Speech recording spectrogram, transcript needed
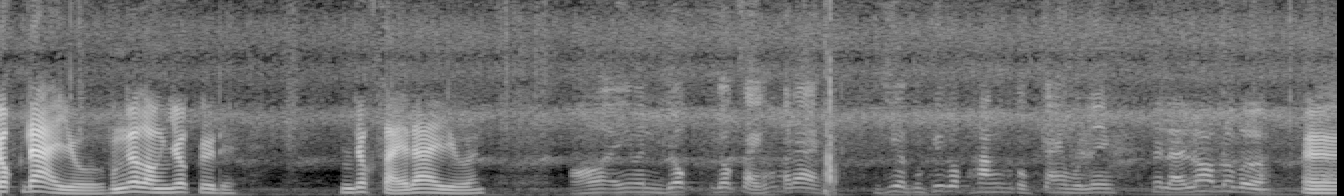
ยกได้อยู่ มึงก็ลองยกดูดิมันยกสายได้อยู่อ๋อไอ้นี่มันยกยกใส่เข้ามาได้เฮียกูคิดว่าพังตกใจหมดเลยไปหลายรอบแล้วเบอร์เออ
